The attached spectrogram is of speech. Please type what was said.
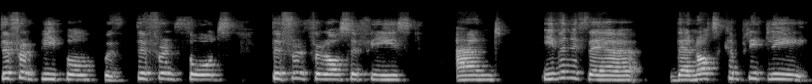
different people with different thoughts, different philosophies, and even if they're they're not completely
